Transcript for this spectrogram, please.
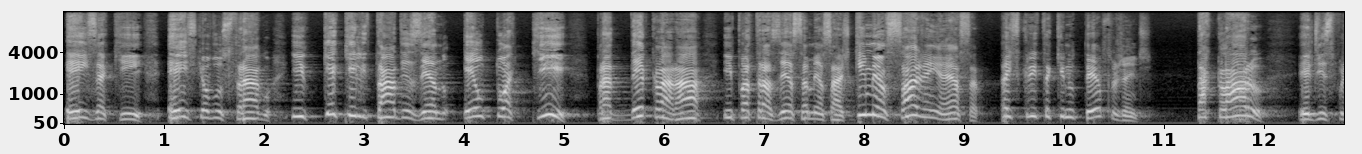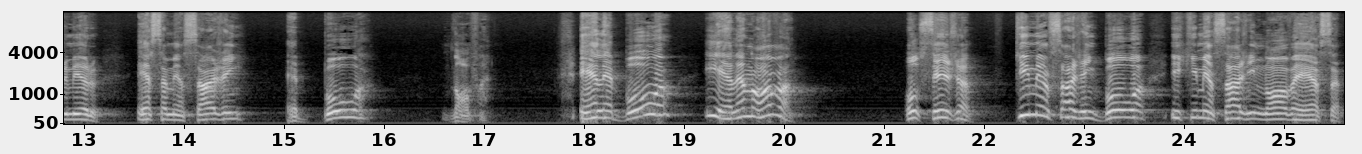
Eis aqui, eis que eu vos trago. E o que, que ele está dizendo? Eu estou aqui para declarar e para trazer essa mensagem. Que mensagem é essa? Está escrita aqui no texto, gente. Está claro. Ele diz primeiro: essa mensagem é boa nova. Ela é boa e ela é nova. Ou seja, que mensagem boa e que mensagem nova é essa?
